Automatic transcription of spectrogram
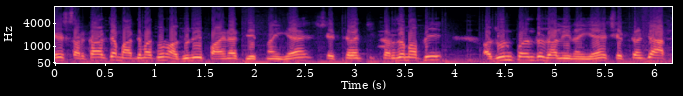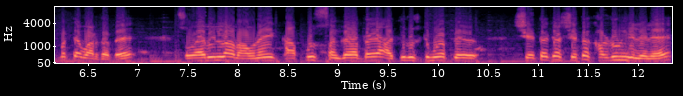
हे सरकारच्या माध्यमातून अजूनही पाळण्यात येत नाही आहे शेतकऱ्यांची कर्जमाफी अजूनपर्यंत झाली नाही आहे शेतकऱ्यांच्या आत्महत्या वाढतात आहे. सोयाबीनला भाव नाही कापूस संकटात आहे. अतिवृष्टीमुळे पे शेताच्या शेतं खरडून गेलेले आहे.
